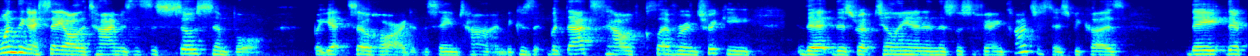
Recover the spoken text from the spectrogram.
one thing i say all the time is this is so simple but yet so hard at the same time because but that's how clever and tricky that this reptilian and this Luciferian consciousness because they they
